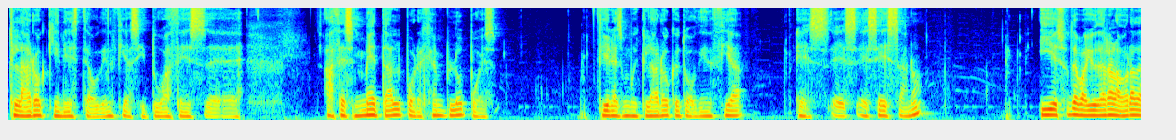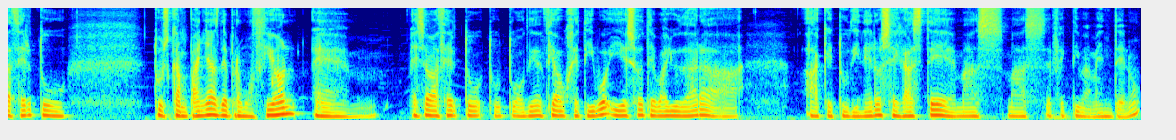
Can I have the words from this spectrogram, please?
claro quién es tu audiencia. Si tú haces, eh, haces metal, por ejemplo, pues tienes muy claro que tu audiencia es, esa, ¿no? Y eso te va a ayudar a la hora de hacer tus campañas de promoción. Em, esa va a ser tu, audiencia objetivo y eso te va a ayudar a, que tu dinero se gaste más, más efectivamente, ¿no?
